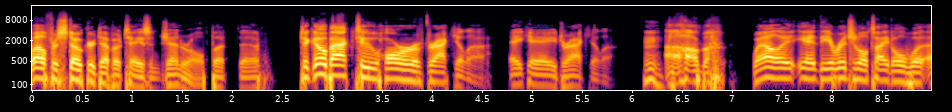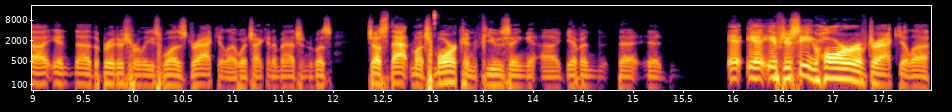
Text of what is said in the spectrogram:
well, for Stoker devotees in general. But uh, to go back to Horror of Dracula, aka Dracula, Hmm. um, well, i i- the original title uh, in uh, the British release was Dracula, which I can imagine was just that much more confusing, uh, given that uh, i- if you're seeing horror of Dracula,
